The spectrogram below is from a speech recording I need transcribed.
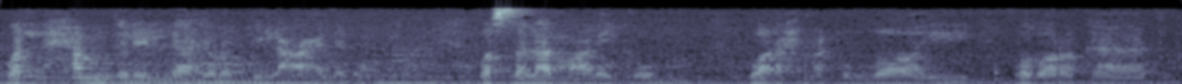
Walhamdulillahi rabbil alamin. Wassalamu alaikum warahmatullahi wabarakatuh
